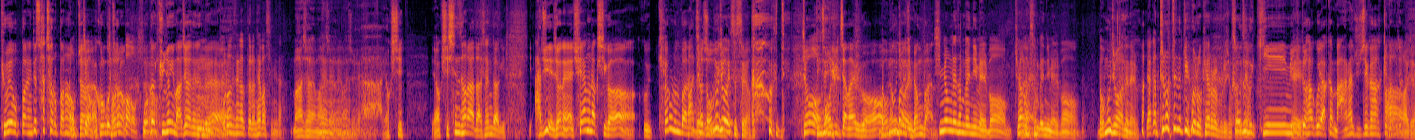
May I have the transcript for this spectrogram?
교회 오빠인데 사찰 오빠는 없죠. 없잖아요. 그런 것처럼 오빠가 없어요. 뭔가 균형이 맞아야 되는데 음, 그런 생각들은 해봤습니다. 맞아요, 맞아요, 네네네. 맞아요. 야, 역시 역시 신선하다 생각이. 아주 예전에 최양락 씨가 그 캐롤 음반을 아, 저 너무 좋아했었어요. 저 굉장히 재밌잖아요, 그거. 너무 좋아요. 명반. 심영래 선배님 앨범, 최양락 네. 선배님 앨범. 너무 좋아하는 앨범. 약간 트로트 느낌으로 캐롤을 부르셨거든요. 트로트 느낌이기도 예. 하고 약간 만화 주제가 같기도 아, 하고. 맞아.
